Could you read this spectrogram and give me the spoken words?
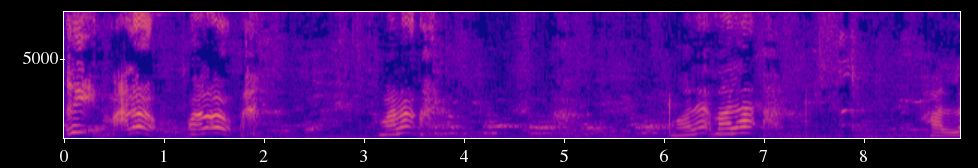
เอ้ย มาแล้ว มาแล้ว มาแล้ว มาล้วมาแล้วฮัลโหล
